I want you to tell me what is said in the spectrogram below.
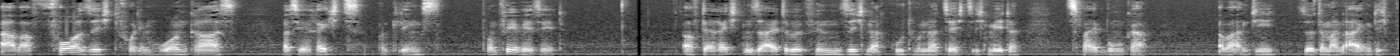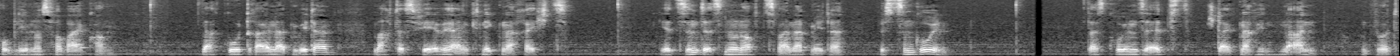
aber Vorsicht vor dem hohen Gras, was ihr rechts und links vom Fairway seht. Auf der rechten Seite befinden sich nach gut 160 Meter zwei Bunker, aber an die sollte man eigentlich problemlos vorbeikommen. Nach gut 300 Metern macht das Fairway einen Knick nach rechts. Jetzt sind es nur noch 200 Meter bis zum Grün. Das Grün selbst steigt nach hinten an und wird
